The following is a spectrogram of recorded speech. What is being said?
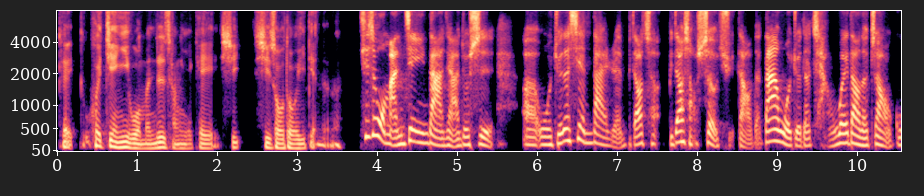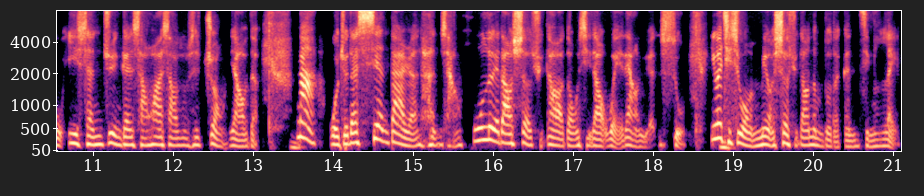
可以会建议我们日常也可以吸吸收多一点的呢？其实我蛮建议大家就是。呃，我觉得现代人比较少比较少摄取到的。当然，我觉得肠胃道的照顾，益生菌跟消化酵素是重要的。那我觉得现代人很常忽略到摄取到的东西叫微量元素，因为其实我们没有摄取到那么多的根茎类。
